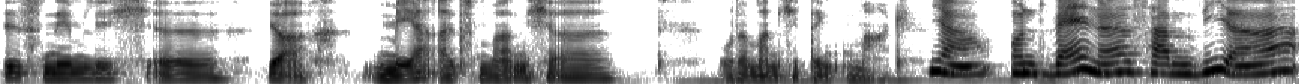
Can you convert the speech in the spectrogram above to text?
ist nämlich äh, ja mehr als mancher oder manche denken mag. Ja, und Wellness haben wir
